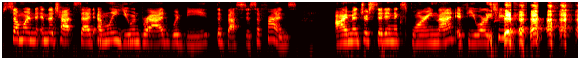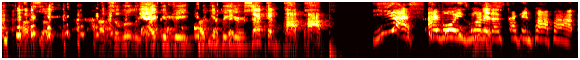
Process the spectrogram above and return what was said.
someone in the chat said, Emily, you and Brad would be the bestest of friends. I'm interested in exploring that if you are too. Absolutely. Absolutely. I could be I could be your second pop pop. yes, I've always wanted a second pop pop.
